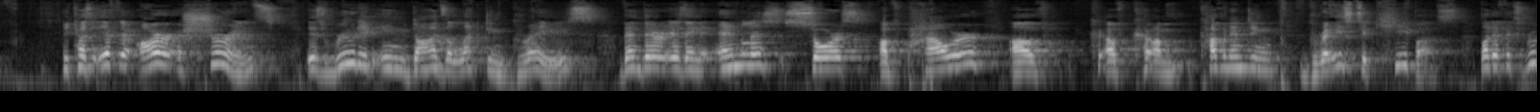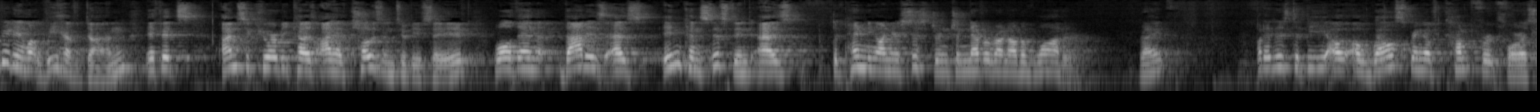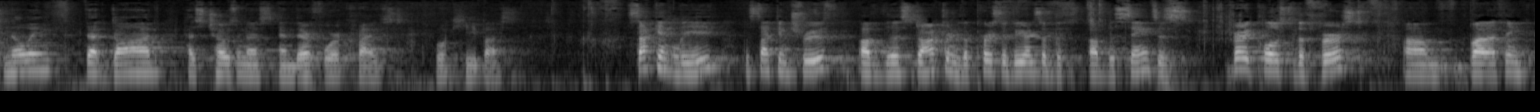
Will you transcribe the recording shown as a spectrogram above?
Because if our assurance is rooted in God's electing grace, then there is an endless source of power, of, of um, covenanting grace to keep us. But if it's rooted in what we have done, if it's I'm secure because I have chosen to be saved, well, then that is as inconsistent as depending on your cistern to never run out of water, right? But it is to be a, a wellspring of comfort for us, knowing that God has chosen us and therefore Christ will keep us. Secondly, the second truth of this doctrine of the perseverance of the, of the saints is very close to the first, um, but I think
